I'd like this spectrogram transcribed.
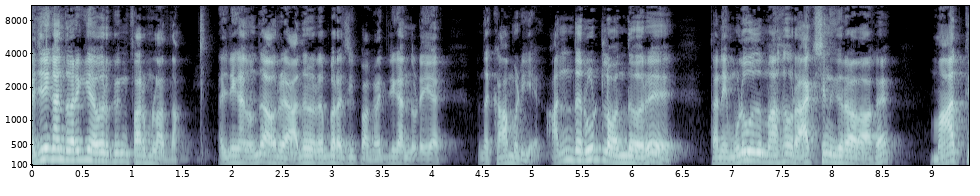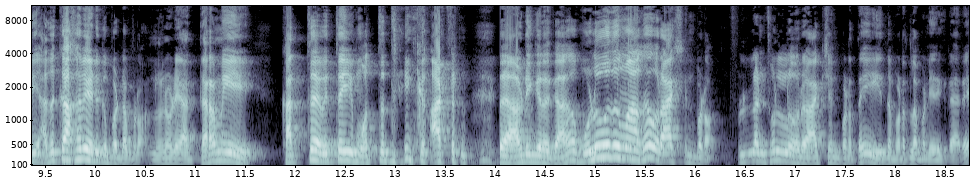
ரஜினிகாந்த் வரைக்கும் எவர்கிரீன் ஃபார்முலா தான். ரஜினிகாந்த் வந்து அவர் அதை ரொம்ப ரசிப்பாங்க. ரஜினிகாந்தோடைய அந்த காமெடியை அந்த ரூட்டில் வந்தவர் தன்னை முழுவதுமாக ஒரு ஆக்ஷன் ஹீரோவாக மாற்றி அதுக்காகவே எடுக்கப்பட்ட படம். தன்னுடைய திறமையை கத்த வித்தை மொத்தத்தையும் காட்டணும் அப்படிங்கிறதுக்காக முழுவதுமாக ஒரு ஆக்ஷன் படம். ஃபுல் அண்ட் ஃபுல் ஒரு ஆக்ஷன் படத்தை இந்த படத்தில் பண்ணியிருக்கிறாரு.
